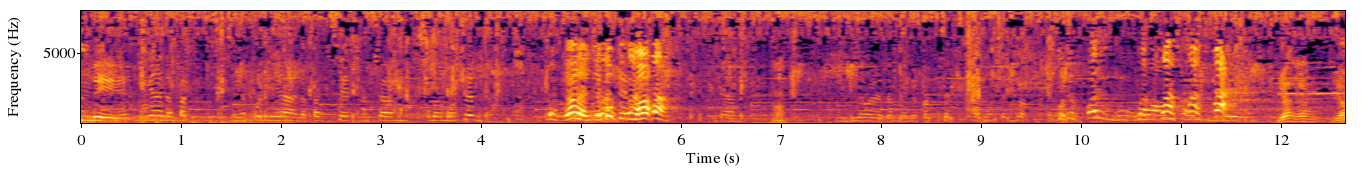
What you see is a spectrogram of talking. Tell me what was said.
pandai. Iya, dapat dia pun dapat set macam slow motion ke? Ya, cakap mak. Ya. Video dalam dapat set slow motion juga. Ya, ya, ya.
